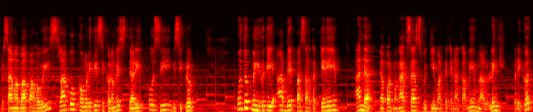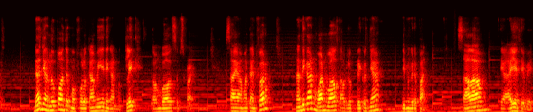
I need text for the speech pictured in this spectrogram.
bersama Bapak Howie selaku Commodities Economist dari OCBC Group. Untuk mengikuti update pasar terkini, Anda dapat mengakses weekly market journal kami melalui link berikut. Dan jangan lupa untuk memfollow kami dengan mengklik tombol subscribe. Saya Ahmad Enver, nantikan One Wealth Outlook berikutnya di minggu depan. Salam TAI TV.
